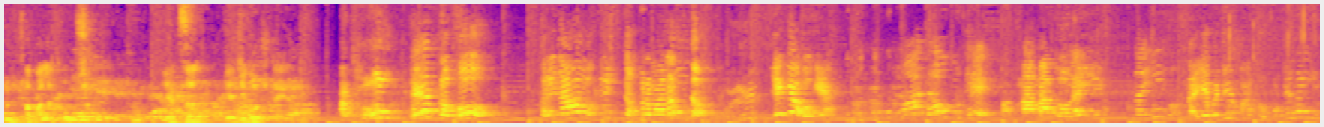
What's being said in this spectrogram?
उलथा पालक होऊ शकतो? याचं याची गोष्ट आहे. नाहीये. नाही. नाहीये म्हणजे माधव कुठे नाहीये?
